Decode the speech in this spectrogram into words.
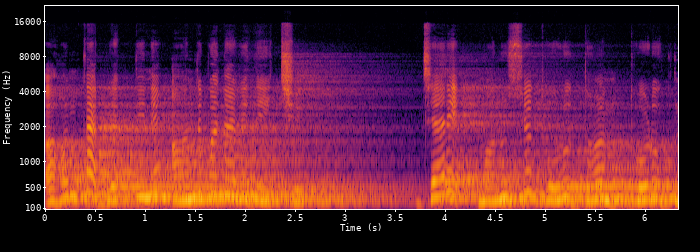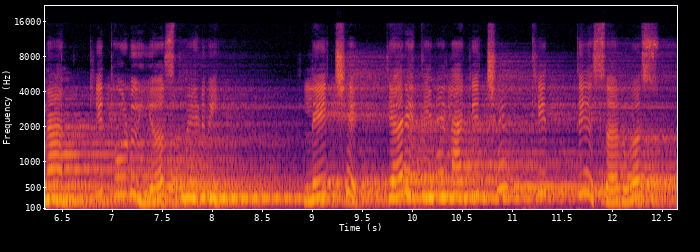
અહંકાર વ્યક્તિને અંધ બનાવી દે છે. જ્યારે મનુષ્ય થોડું ધન, થોડું જ્ઞાન કે થોડું યશ મેળવી લે છે, ત્યારે તેને લાગે છે કે તે સર્વસ્વ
